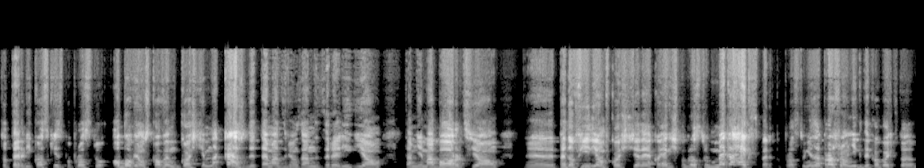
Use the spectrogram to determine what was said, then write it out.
to Terlikowski jest po prostu obowiązkowym gościem na każdy temat związany z religią, tam nie ma aborcją, E, pedofilią w kościele, jako jakiś po prostu mega ekspert, po prostu nie zaproszą nigdy kogoś, kto,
